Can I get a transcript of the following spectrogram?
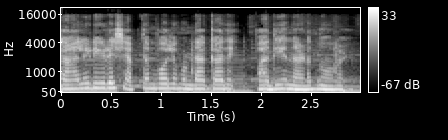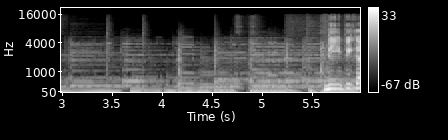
കാലടിയുടെ ശബ്ദം പോലും ഉണ്ടാക്കാതെ പതിയെ നടന്നു അവൾ. ദീപിക?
